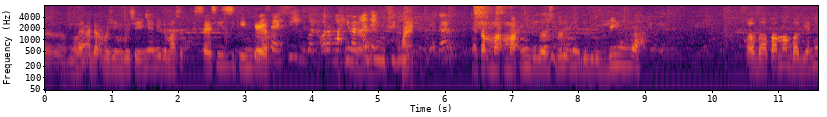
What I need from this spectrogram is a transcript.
Ya. Eh, mulai ada pusing-pusingnya ini udah masuk sesi Ini skincare. sesi bukan orang lahiran aja yang mesti beli, ya kan? Ternyata emak-emaknya juga harus beli nih. Gue juga bingung dah. Kalau bapak mah bagiannya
